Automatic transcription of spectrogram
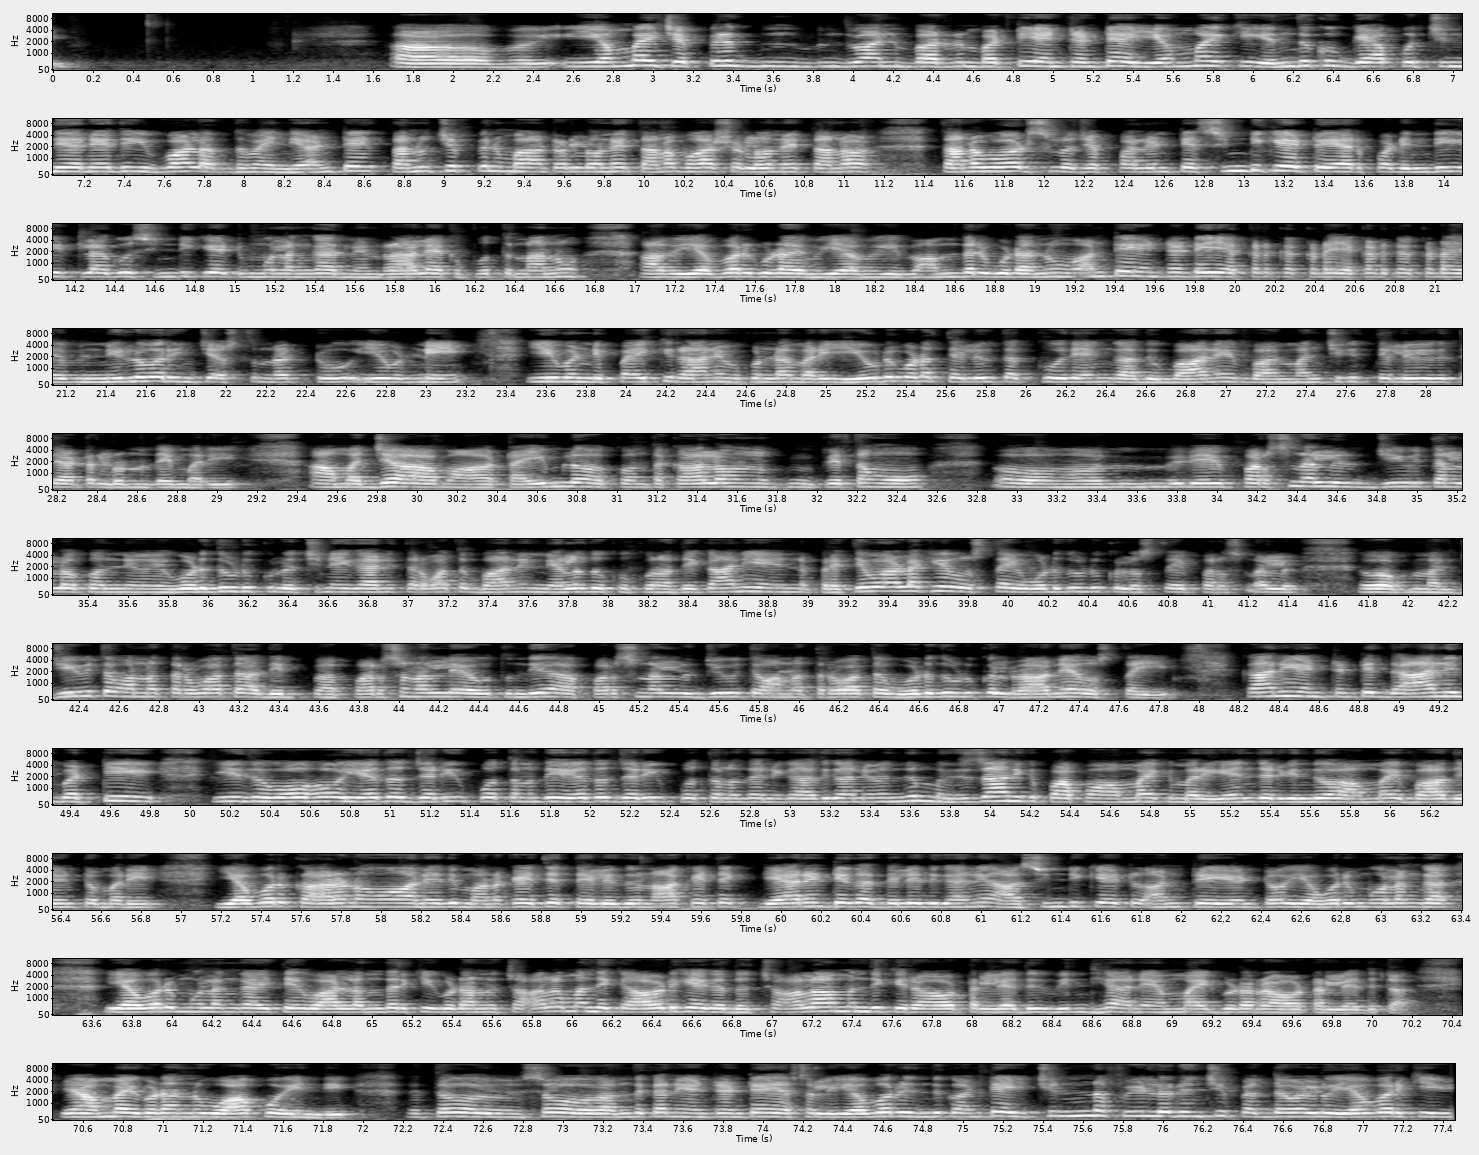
ఈ అమ్మాయి చెప్పిన దాన్ని బట్టి ఏంటంటే ఈ అమ్మాయికి ఎందుకు గ్యాప్ వచ్చింది అనేది ఇవాళ అర్థమైంది. అంటే తను చెప్పిన మాటల్లోనే తన భాషలోనే తన తన వర్డ్స్లో చెప్పాలంటే సిండికేట్ ఏర్పడింది. ఇట్లాగూ సిండికేట్ మూలంగా నేను రాలేకపోతున్నాను. అవి ఎవరు కూడా అందరు కూడాను. అంటే ఏంటంటే ఎక్కడికక్కడ ఎక్కడికక్కడ నిలువరించేస్తున్నట్టు ఈవిడ్ని ఈవిడ్ని పైకి రానివ్వకుండా మరి ఈవిడ కూడా తెలివి తక్కువదేం కాదు. బాగానే బా మంచిగా తెలివితేటలు ఉన్నదే మరి. ఆ మధ్య ఆ టైంలో కొంతకాలం క్రితము పర్సనల్ జీవితంలో కొన్ని ఒడిదుడుకులు వచ్చినాయి కానీ తర్వాత బాగానే నిలదొక్కున్నది కానీ ప్రతి వాళ్ళకే వస్తాయి ఒడిదుడుకులు వస్తాయి పర్సనల్ మరి జీవితం అన్న తర్వాత అది పర్సనల్లే అవుతుంది. ఆ పర్సనల్ జీవితం అన్న తర్వాత ఒడిదుడుకులు రానే వస్తాయి. కానీ ఏంటంటే దాన్ని బట్టి ఇది ఓహో ఏదో జరిగిపోతున్నది ఏదో జరిగిపోతున్నది అని కాదు. కానీ నిజానికి పాపం అమ్మాయికి మరి ఏం జరిగిందో ఆ అమ్మాయి బాధ ఏంటో మరి ఎవరు కారణమో అనేది మనకైతే తెలియదు నాకైతే గ్యారంటీగా తెలియదు కానీ ఆ సిండికేట్ అంటే ఏంటో ఎవరి మూలంగా ఎవరి మూలంగా అయితే వాళ్ళందరికీ కూడాను చాలామందికి ఆవిడకే కదా చాలామందికి రావటం లేదు. వింధ్య అనే అమ్మాయికి కూడా రావటం లేదుట. ఈ అమ్మాయి కూడా నువ్వు వాపోయింది తో సో అందుకని ఏంటంటే అసలు ఎవరు ఎందుకంటే ఈ చిన్న ఫీల్డ్ నుంచి పెద్దవాళ్ళు ఎవరికి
